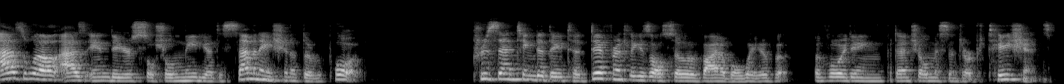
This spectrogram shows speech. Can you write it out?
as well as in their social media dissemination of the report. Presenting the data differently is also a viable way of avoiding potential misinterpretations.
